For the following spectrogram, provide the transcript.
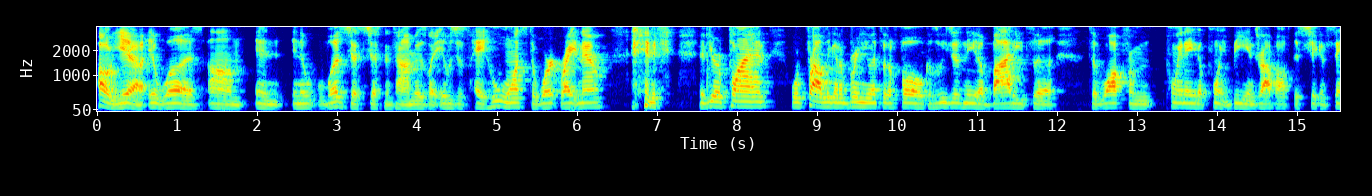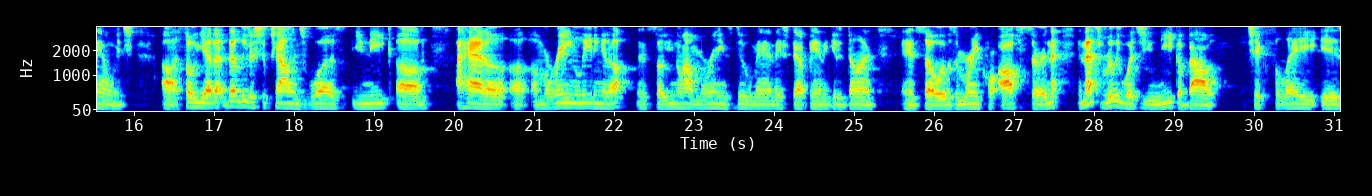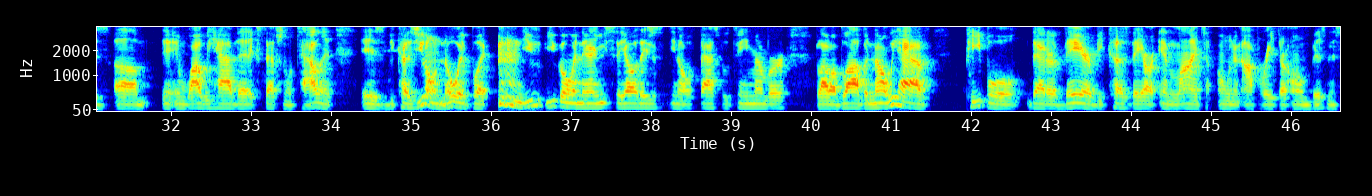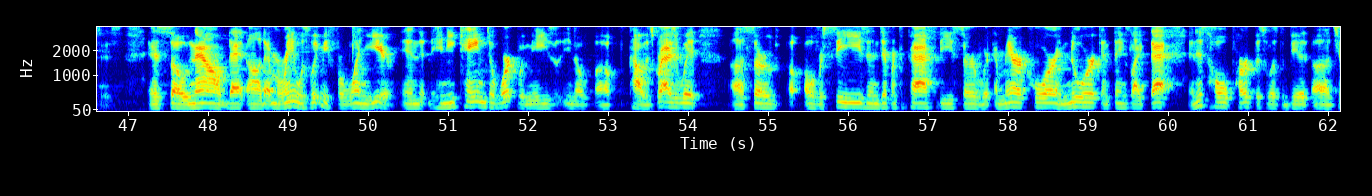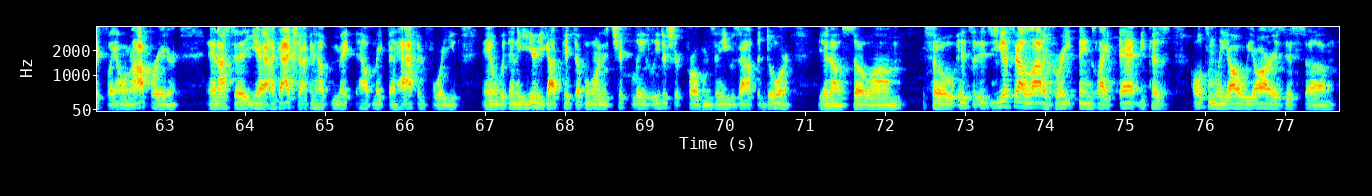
Oh yeah, it was. Um, and and it was just just in time. It was like it was just, hey, who wants to work right now? And if if you're applying, we're probably gonna bring you into the fold because we just need a body to to walk from point A to point B and drop off this chicken sandwich. Uh, so yeah, that, that leadership challenge was unique. Um, I had a, a, a, Marine leading it up, and so you know how Marines do, man. They step in and get it done. And so it was a Marine Corps officer, and that and that's really what's unique about Chick Fil A is, um, and why we have that exceptional talent is because you don't know it, but you you go in there and you say, oh, they just you know fast food team member, blah blah blah. But no, we have people that are there because they are in line to own and operate their own businesses. And so now that uh, that Marine was with me for one year, and and he came to work with me. He's you know a college graduate, uh, served uh, overseas in different capacities, served with AmeriCorps and Newark and things like that. And his whole purpose was to be a, Chick Fil A owner operator. And I said, "Yeah, I got you. I can help make help make that happen for you." And within a year, he got picked up in one of the Chick Fil A's leadership programs, and he was out the door you know so um so it's it, you guys got a lot of great things like that because ultimately all we are is this um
